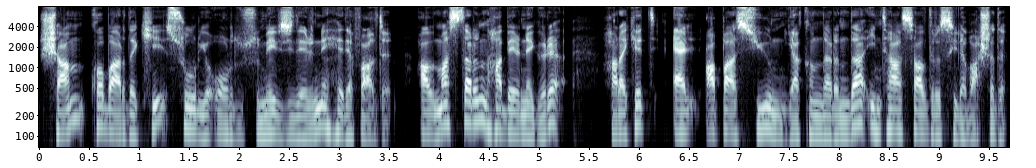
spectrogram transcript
Şam, Kobar'daki Suriye ordusu mevzilerini hedef aldı. Almastar'ın haberine göre hareket El Abbasiyun yakınlarında intihar saldırısıyla başladı.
